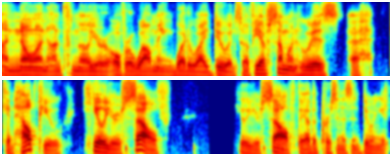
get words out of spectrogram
unknown, unfamiliar, overwhelming. What do I do? And so, if you have someone who is uh, can help you heal yourself, heal yourself. The other person isn't doing it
